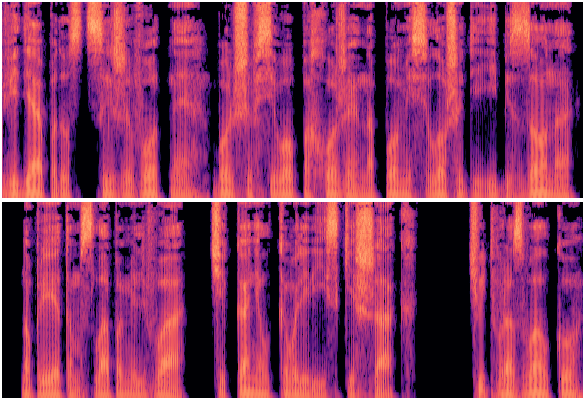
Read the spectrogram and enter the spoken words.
Ведя под узцы животное, больше всего похожее на помесь лошади и бизона, но при этом с лапами льва, чеканил кавалерийский шаг. Чуть в развалку,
